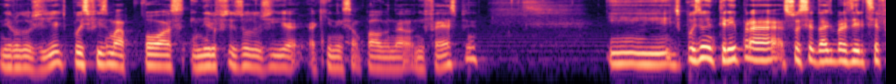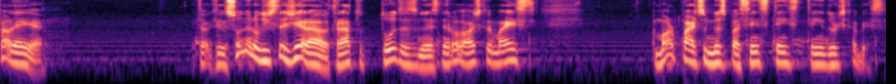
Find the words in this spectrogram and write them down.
neurologia, depois fiz uma pós em neurofisiologia aqui em São Paulo, na Unifesp, e depois eu entrei para a Sociedade Brasileira de Cefaleia. Então, eu sou neurologista geral, eu trato todas as doenças neurológicas, mas a maior parte dos meus pacientes tem, tem dor de cabeça.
